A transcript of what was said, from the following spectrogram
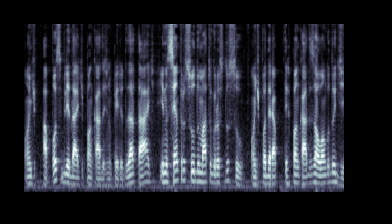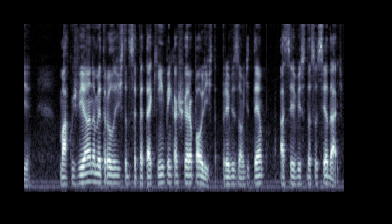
onde há possibilidade de pancadas no período da tarde, e no centro-sul do Mato Grosso do Sul, onde poderá ter pancadas ao longo do dia. Marcos Viana, meteorologista do CPTEC INPE em Cachoeira Paulista. Previsão de tempo a serviço da sociedade.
